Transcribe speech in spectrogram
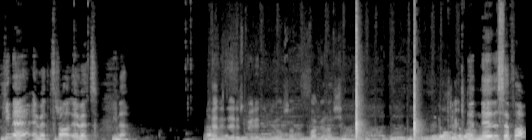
Yine evet. ra- evet. Yine. Kendileri söyledi diyor Oğuzhan. Pavyon açacak. E, ne oluyor lan? Ne, ne Sefa?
